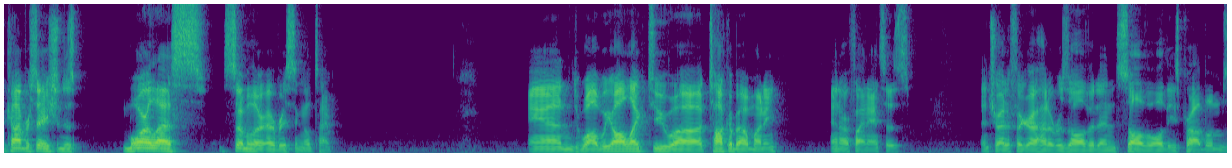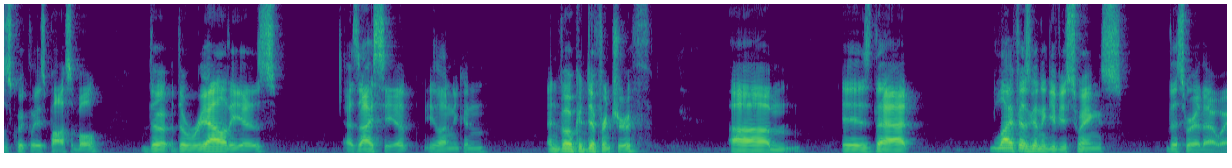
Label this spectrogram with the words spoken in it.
conversation is more or less similar every single time. And while we all like to uh, talk about money and our finances and try to figure out how to resolve it and solve all these problems as quickly as possible, the the reality is, as I see it, Elon, you can invoke a different truth. Um, is that life is going to give you swings this way or that way.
